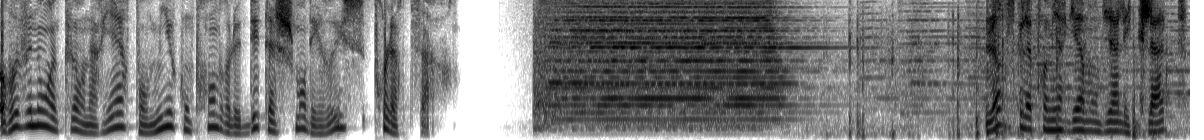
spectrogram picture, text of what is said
Revenons un peu en arrière pour mieux comprendre le détachement des Russes pour leur tsar. Lorsque la Première Guerre mondiale éclate,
